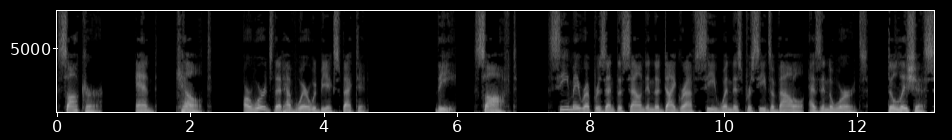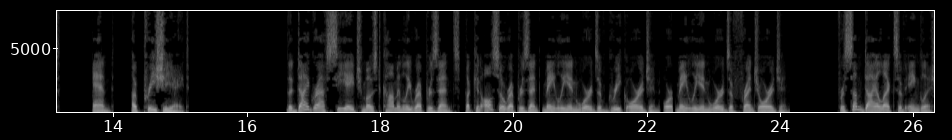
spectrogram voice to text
Soccer and Celt are words that have where would be expected. The soft c may represent the sound in the digraph c when this precedes a vowel, as in the words delicious and appreciate. The digraph ch most commonly represents, but can also represent mainly in words of Greek origin or mainly in words of French origin. For some dialects of English,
